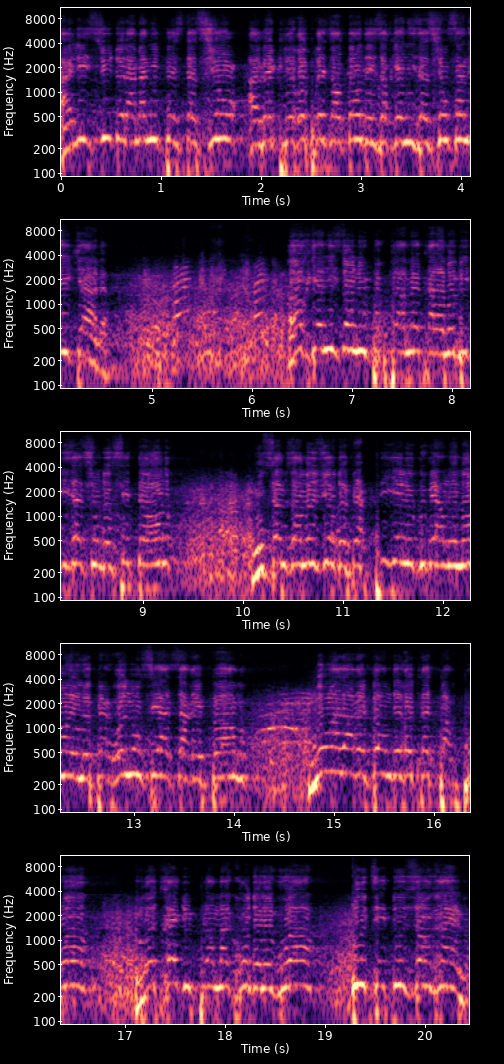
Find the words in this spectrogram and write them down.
à l'issue de la manifestation avec les représentants des organisations syndicales. Organisons-nous pour permettre à la mobilisation de s'étendre. Nous sommes en mesure de faire plier le gouvernement et le faire renoncer à sa réforme. Non à la réforme des retraites par points, retrait du plan Macron de le voir, toutes et tous en grève.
